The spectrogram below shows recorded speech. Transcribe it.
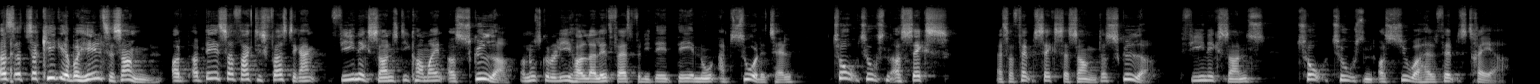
og så, så kiggede jeg på hele sæsonen. Og, og det er så faktisk første gang, Phoenix Suns de kommer ind og skyder. Og nu skal du lige holde dig lidt fast, fordi det, det er nogle absurde tal. 2006, altså 5-6 sæson, der skyder Phoenix Suns 2097 træer.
